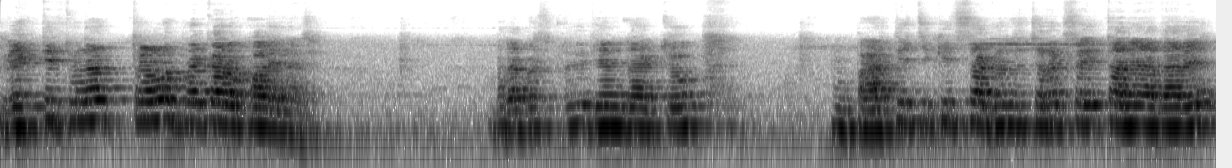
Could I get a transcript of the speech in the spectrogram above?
વ્યક્તિત્વના ત્રણ પ્રકારો પાડેલા છે. બરાબર? ધ્યાન રાખજો. ભારતીય ચિકિત્સા ગ્રંથ ચરક સંહિતાને આધારે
